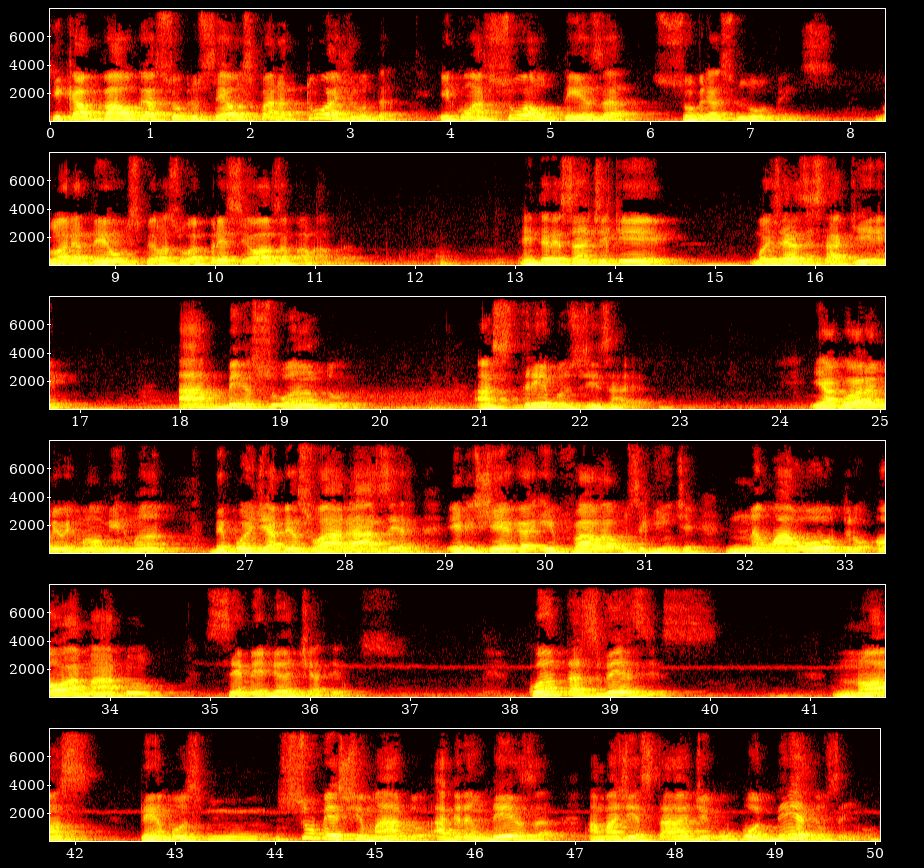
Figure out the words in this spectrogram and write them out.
que cavalga sobre os céus para tua ajuda e com a sua alteza sobre as nuvens. Glória a Deus pela sua preciosa palavra. É interessante que Moisés está aqui abençoando as tribos de Israel. E agora, meu irmão, minha irmã, depois de abençoar Azer, ele chega e fala o seguinte: não há outro, ó amado, semelhante a Deus. Quantas vezes nós temos subestimado a grandeza, a majestade, o poder do Senhor.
